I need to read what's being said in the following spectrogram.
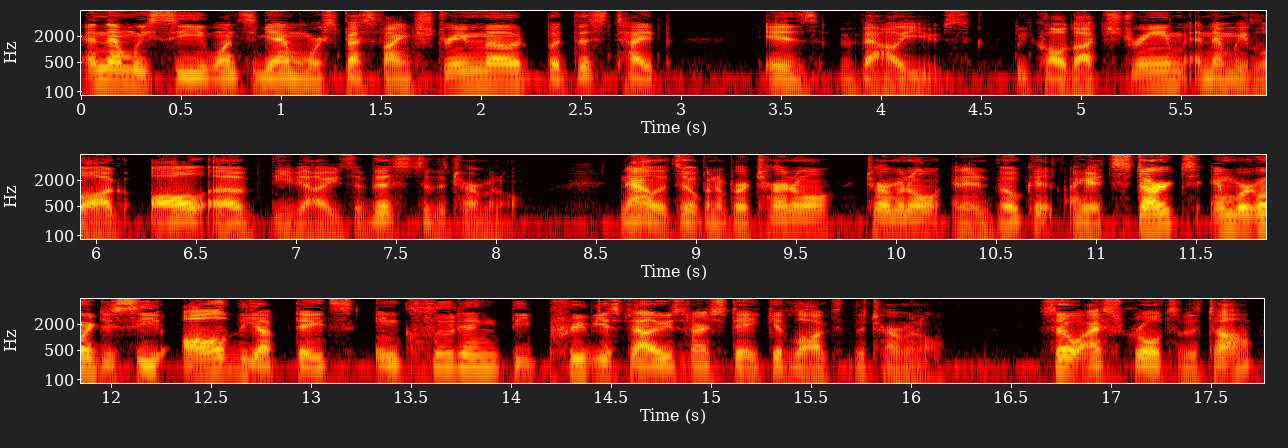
and then we see, once again, we're specifying stream mode, but this type is values. We call dot .stream and then we log all of the values of this to the terminal. Now let's open up our terminal, terminal and invoke it. I hit start and we're going to see all the updates, including the previous values in our state get logged to the terminal. So I scroll to the top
